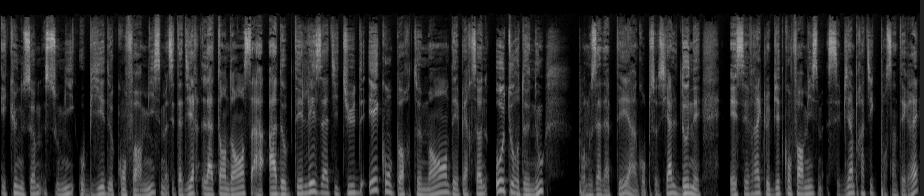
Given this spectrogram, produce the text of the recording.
et que nous sommes soumis au biais de conformisme, c'est-à-dire la tendance à adopter les attitudes et comportements des personnes autour de nous pour nous adapter à un groupe social donné. Et c'est vrai que le biais de conformisme, c'est bien pratique pour s'intégrer,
